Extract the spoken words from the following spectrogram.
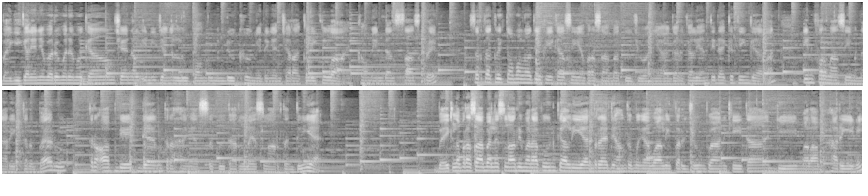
Bagi kalian yang baru menemukan channel ini, jangan lupa untuk mendukungnya dengan cara klik like, komen, dan subscribe serta klik tombol notifikasinya para sahabat tujuannya agar kalian tidak ketinggalan informasi menarik terbaru, terupdate, dan terhangat seputar Leslar tentunya. Baiklah para sahabat Leslar di mana pun kalian berada untuk mengawali perjumpaan kita di malam hari ini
